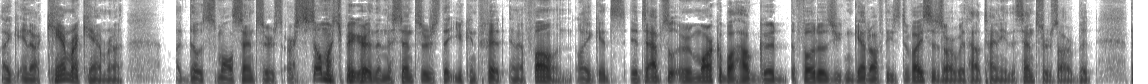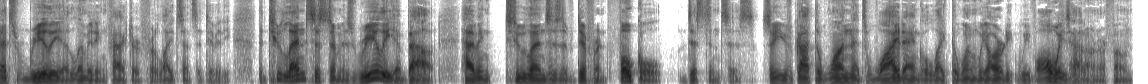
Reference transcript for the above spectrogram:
like in a camera camera those small sensors are so much bigger than the sensors that you can fit in a phone. Like it's it's absolutely remarkable how good the photos you can get off these devices are with how tiny the sensors are but that's really a limiting factor for light sensitivity. The two lens system is really about having two lenses of different focal distances. So you've got the one that's wide angle like the one we already we've always had on our phone.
